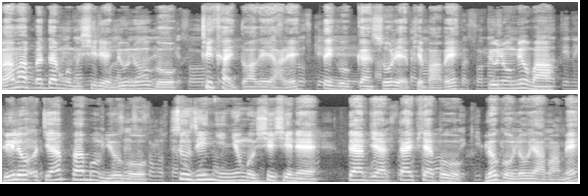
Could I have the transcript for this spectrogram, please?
ဘာမှပတ်သက်မှုမရှိတဲ့လူနှုတ်ကိုထိခိုက်သွားခဲ့ရတယ်။တိတ်ကိုကန်ဆိုးတဲ့အဖြစ်ပါပဲ။တူလုံမျိုးမှာဒီလိုအကြမ်းဖက်မှုမျိုးကိုစုစည်းညီညွတ်မှုရှိရှိနဲ့တံပြန်တိုက်ဖြတ်ဖို့လုပ်ကိုလုပ်ရပါမယ်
